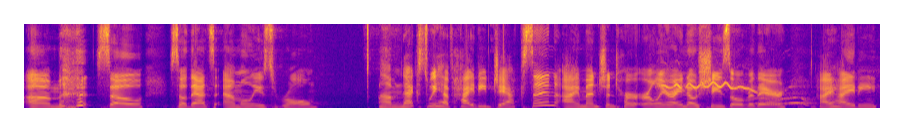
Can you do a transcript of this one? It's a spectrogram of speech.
Um, so so that's Emily's role. Um, next, we have Heidi Jackson. I mentioned her earlier. I know she's over there. Hi, Heidi.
